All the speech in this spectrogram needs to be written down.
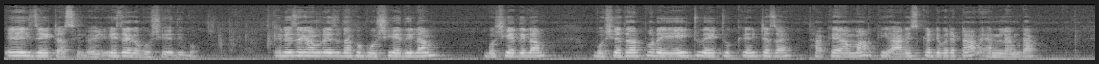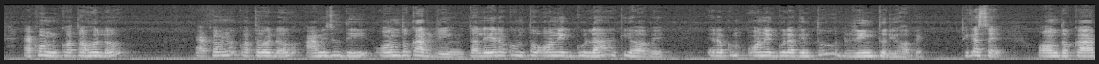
এই যে এটা ছিল এই- জায়গায় বসিয়ে দিব। তাহলে জায়গায় আমরা এই যে দেখো বসিয়ে দিলাম বসিয়ে দিলাম। বসিয়ে দেওয়ার পরে এই টু এই টু কেটে যায়। থাকে আমার কি R square divided R N lambda. এখন কথা হলো, এখন কথা হলো আমি যদি অন্ধকার রিং, তাহলে এরকম তো অনেকগুলা কি হবে? এরকম অনেকগুলা কিন্তু রিং তৈরি হবে। ঠিক আছে? অন্ধকার,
